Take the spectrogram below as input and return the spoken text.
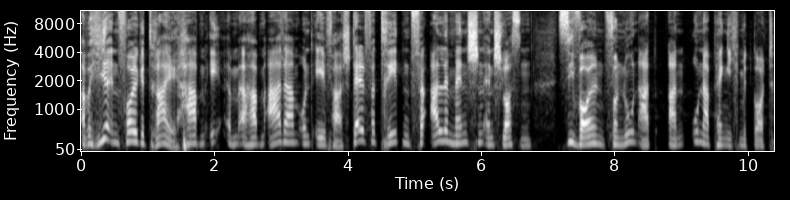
Aber hier in Folge 3 haben, ähm, haben Adam und Eva stellvertretend für alle Menschen entschlossen, sie wollen von nun an unabhängig mit Gott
